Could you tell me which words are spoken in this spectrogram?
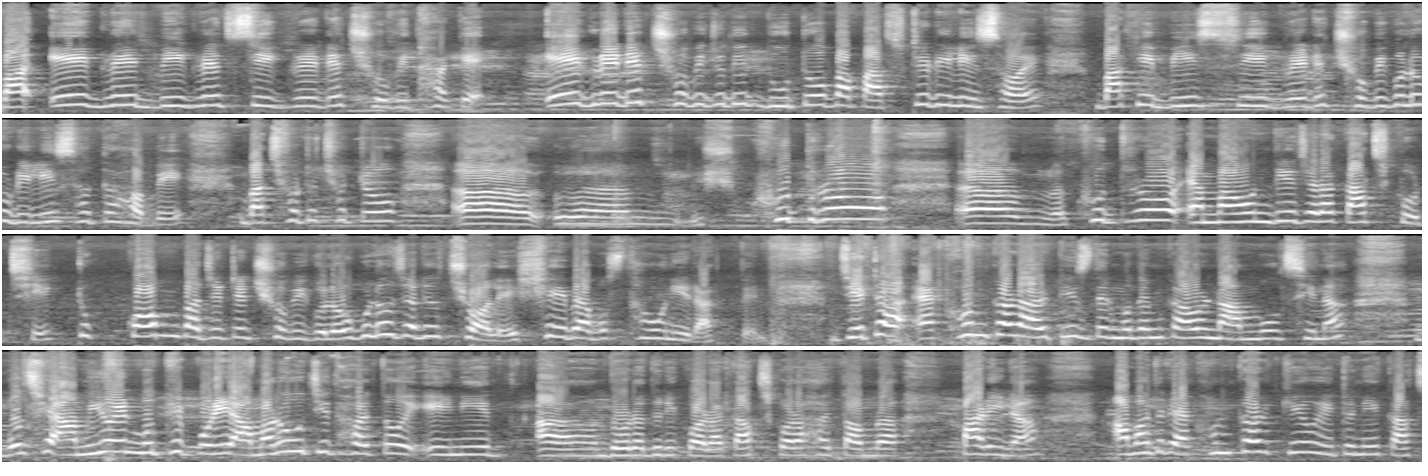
বা A grade B grade C গ্রেডের ছবি থাকে এ গ্রেডের ছবি যদি দুটো বা পাঁচটা রিলিজ হয়, বাকি বি সি গ্রেডের ছবিগুলো রিলিজ হতে হবে, বা ছোট ছোট ক্ষুদ্র ক্ষুদ্র অ্যামাউন্ট দিয়ে যারা কাজ করছে, একটু কম বাজেটের ছবিগুলো, ওগুলোও যেন চলে, সেই ব্যবস্থা উনি রাখতেন। যেটা এখনকার আর্টিস্টদের মধ্যে, আমি কারোর নাম বলছি না, বলছি আমিও এর মধ্যে পড়ি, আমারও উচিত হয়তো এই নিয়ে দৌড়াদৌড়ি করা, কাজ করা, হয়তো আমরা পারি না। আমাদের এখনকার কেউ এটা নিয়ে কাজ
